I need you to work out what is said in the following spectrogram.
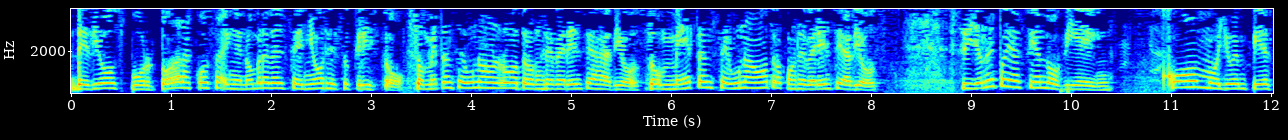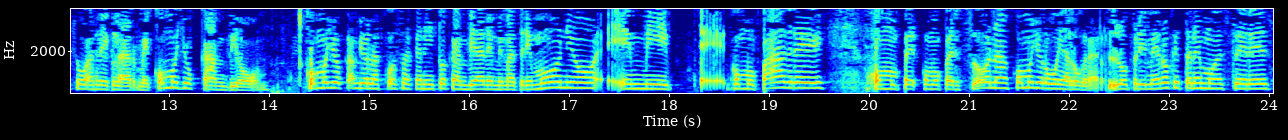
de Dios por todas las cosas en el nombre del Señor Jesucristo. Sométanse uno a otro en reverencia a Dios. Sométanse uno a otro con reverencia a Dios. Si yo no estoy haciendo bien, cómo yo empiezo a arreglarme, cómo yo cambio, cómo yo cambio las cosas que necesito cambiar en mi matrimonio, en mi eh, como padre, como, como persona, ¿cómo yo lo voy a lograr? Lo primero que tenemos que hacer es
